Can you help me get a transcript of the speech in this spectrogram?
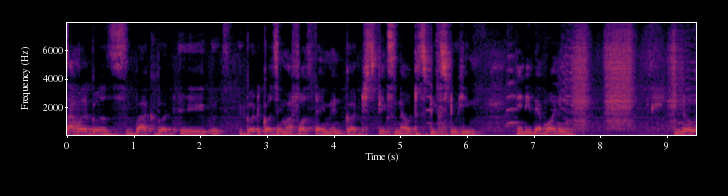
Samuel goes back. God, uh, God calls him a fourth time, and God speaks now to speaks to him. And in the morning, no,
